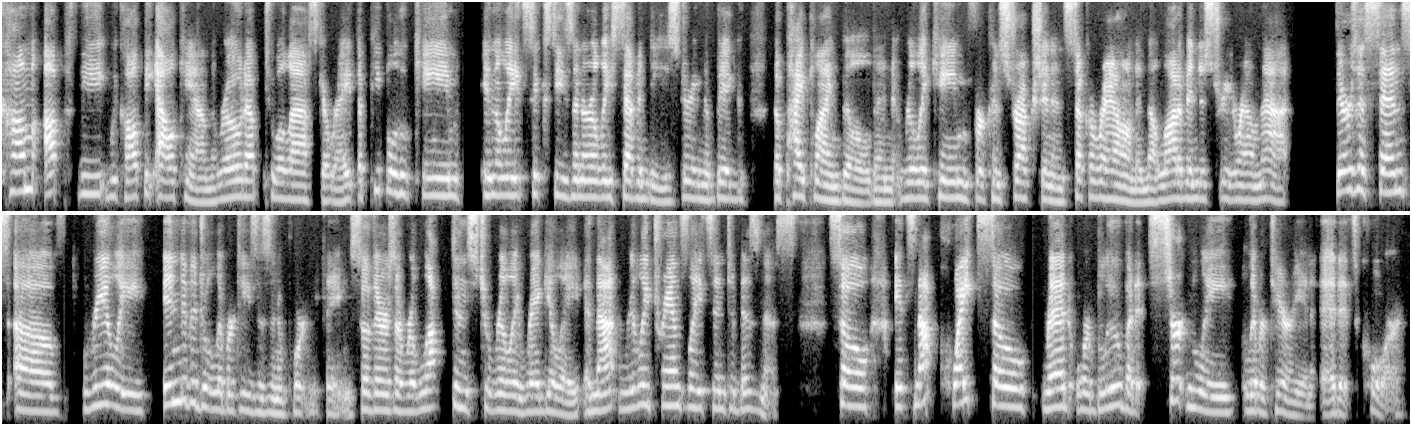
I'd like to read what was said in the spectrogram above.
come up the we call it the alcan the road up to alaska right the people who came in the late 60s and early 70s during the big the pipeline build and really came for construction and stuck around and a lot of industry around that there's a sense of really individual liberties is an important thing so there's a reluctance to really regulate and that really translates into business so it's not quite so red or blue but it's certainly libertarian at its core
